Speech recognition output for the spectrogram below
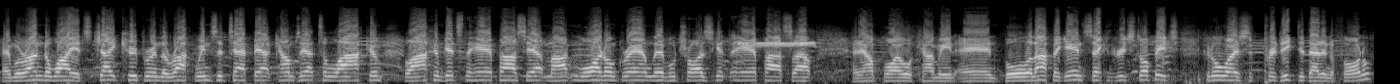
and we're underway. It's Jake Cooper in the ruck, wins the tap out, comes out to Larkham. Larkham gets the hand pass out. Martin White on ground level tries to get the hand pass up, and the umpire will come in and ball it up again. Secondary stoppage. Could almost have predicted that in a final.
